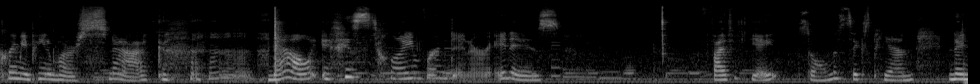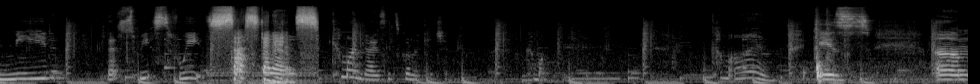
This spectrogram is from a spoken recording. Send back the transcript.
creamy peanut butter snack. now it is time for dinner. It is 5.58, so almost 6 p.m. And I need that sweet, sweet sustenance. Come on, guys, let's go to the kitchen. Come on. Come on. Is um,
